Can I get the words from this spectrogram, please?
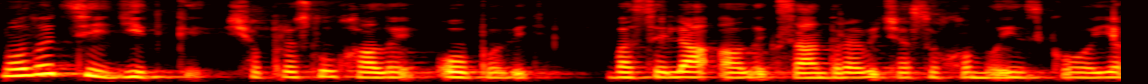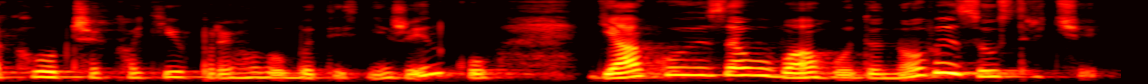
Молодці дітки, що прослухали оповідь Василя Олександровича Сухомлинського, як хлопчик хотів приголубити сніжинку. Дякую за увагу. До нових зустрічей!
